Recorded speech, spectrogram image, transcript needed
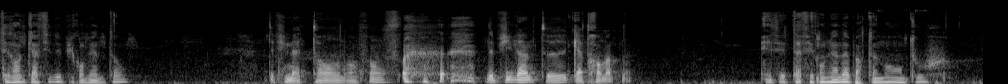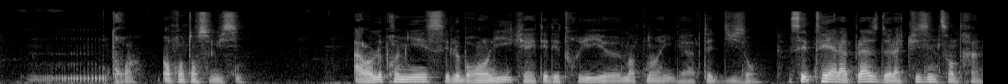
T'es dans le quartier depuis combien de temps? Depuis ma tendre enfance. depuis 24 ans maintenant. Et t'as fait combien d'appartements en tout? Trois, en comptant celui-ci. Alors le premier, c'est le branly qui a été détruit euh, maintenant il y a peut-être 10 ans. C'était à la place de la cuisine centrale.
